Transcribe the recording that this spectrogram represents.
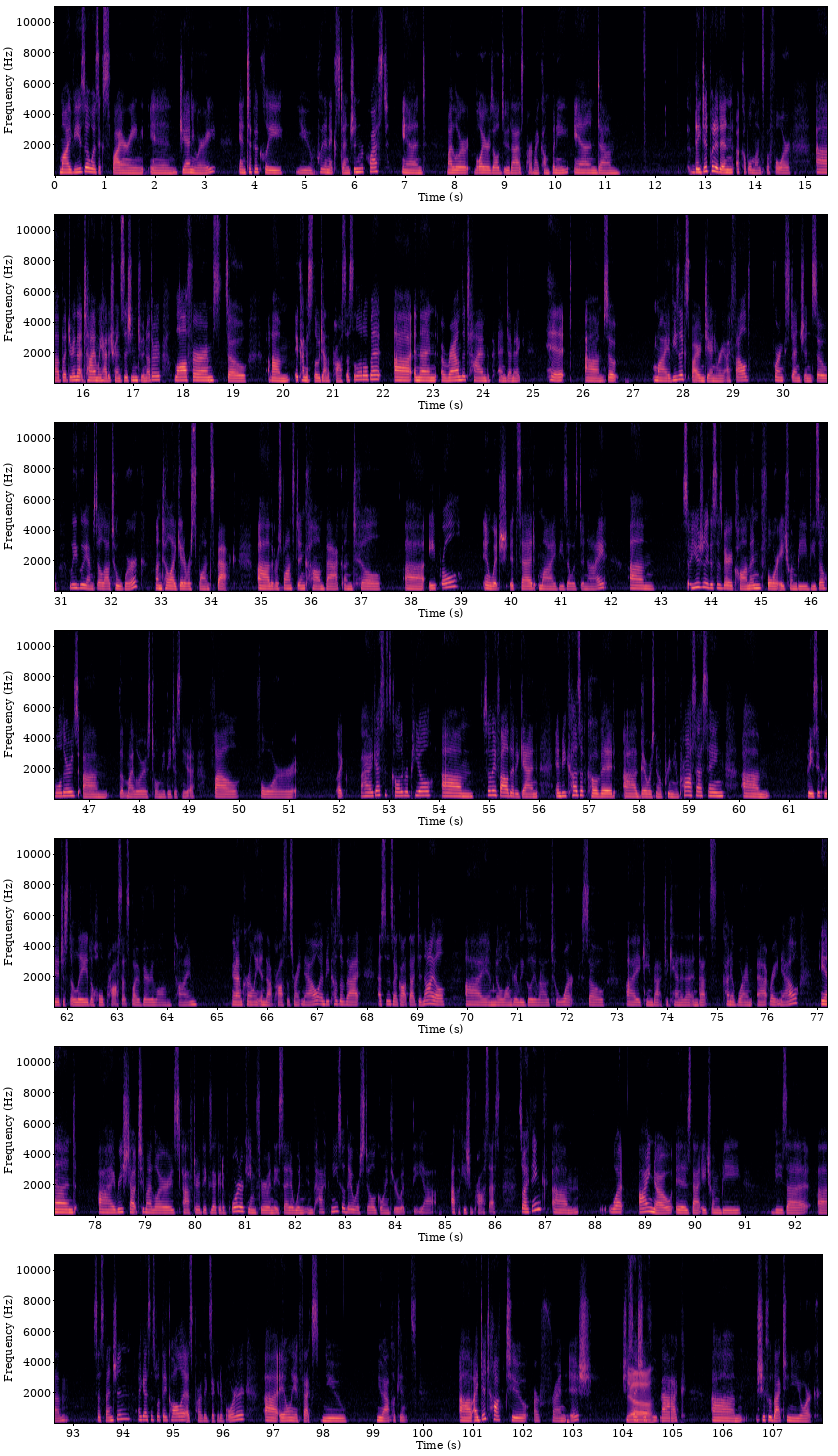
my visa was expiring in January, and typically you put an extension request, and my lawyer, lawyers all do that as part of my company, and um, they did put it in a couple months before, uh, but during that time we had to transition to another law firm, so um, it kind of slowed down the process a little bit. Uh, and then around the time the pandemic hit, um, so my visa expired in January. I filed for an extension, so legally I'm still allowed to work until I get a response back. Uh, the response didn't come back until uh, April, in which it said my visa was denied. Um, so usually this is very common for H-1B visa holders. Um, my lawyers told me they just need to file for, like I guess it's called a repeal. Um, so they filed it again, and because of COVID, uh, there was no premium processing. Um, basically, it just delayed the whole process by a very long time. And I'm currently in that process right now. And because of that, as soon as I got that denial, I am no longer legally allowed to work. So I came back to Canada, and that's kind of where I'm at right now. And I reached out to my lawyers after the executive order came through, and they said it wouldn't impact me. So they were still going through with the uh, application process. So I think um, what I know is that H-1B visa um, suspension, I guess is what they call it, as part of the executive order. Uh, it only affects new new applicants. Um, I did talk to our friend Ish. She said she flew back. Um, she flew back to New York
